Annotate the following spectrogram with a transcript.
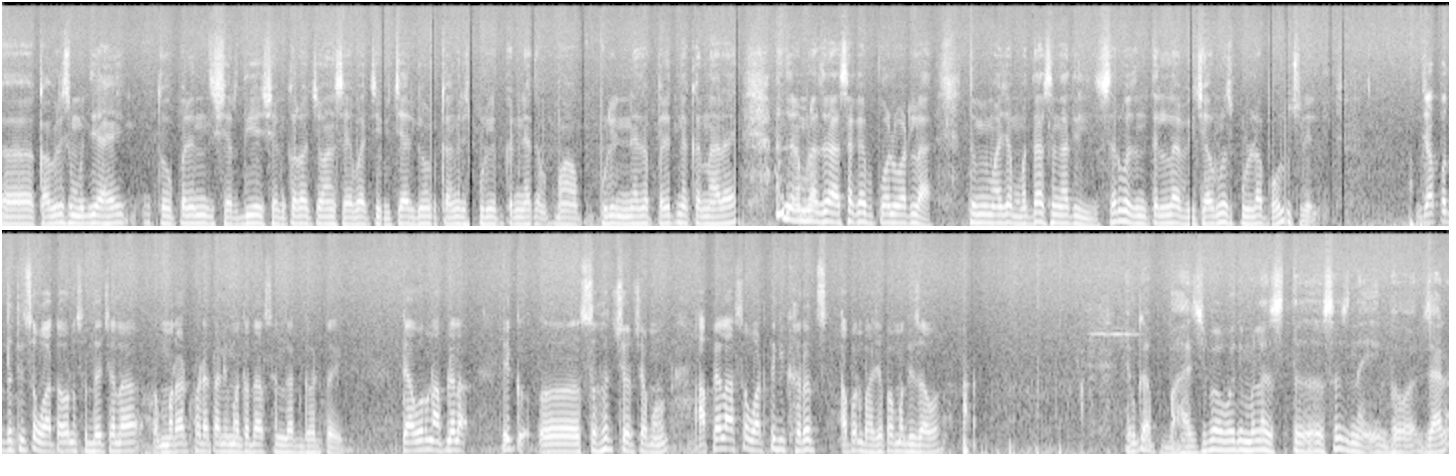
काँग्रेसमध्ये आहे. तोपर्यंत शरदीय शंकरराव चव्हाण साहेबाचे विचार घेऊन काँग्रेस पुढे करण्याचा पुढे नेण्याचा प्रयत्न करणार आहे. आणि जर मला जर असा काही पाऊल वाटला तर मी माझ्या मतदारसंघातील सर्व जनतेला विचारूनच पुढला पाऊल उचलेल. ज्या पद्धतीचं वातावरण सध्याच्याला मराठवाड्यात आणि मतदारसंघात घडतंय त्यावरून आपल्याला एक सहज चर्चा म्हणून आपल्याला असं वाटतं की खरंच आपण भाजपामध्ये जावं? हे बघा भाजपामध्ये मला असंच नाही. भ- जाणं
